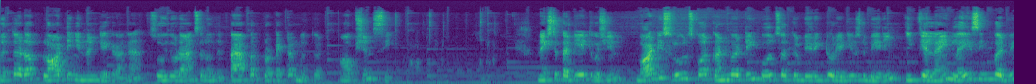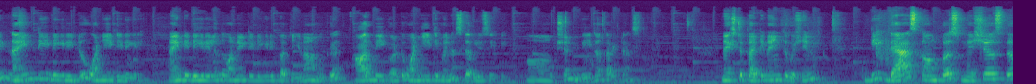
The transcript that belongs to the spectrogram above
மெத்தட் ஆஃப் பிளாட்டிங் என்னன்னு கேட்குறாங்க. ஸோ இதோட ஆன்சர் வந்து paper protractor method option C next thirty eighth question what is rules for converting whole circle bearing to reduced bearing if a line lies in between ninety degree to one eighty degree ninety டிகிரிலேருந்து ஒன் எயிட்டி டிகிரி பார்த்தீங்கன்னா நமக்கு RB equal to one eighty minus WCB option B தான் correct answer next thirty ninth question the dash compass measures the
